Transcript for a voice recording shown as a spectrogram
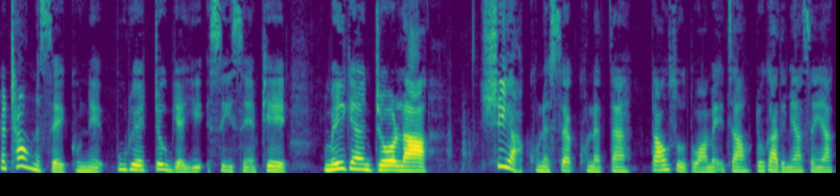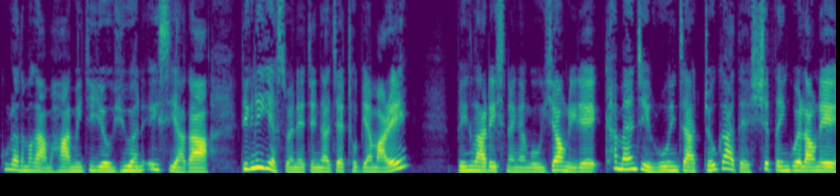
2020ခုနှစ်ပူးတွဲတုံ့ပြန်ရေးအစီအစဉ်အဖြစ်အမေရိကန်ဒေါ်လာ889တန်းတောင်းဆိုသွားမယ့်အကြောင်းဒုက္ခသည်များဆိုင်ရာကုလသမဂ္ဂမဟာမင်းကြီးရုံး UNHCR ကဒီကနေ့ရက်စွဲနဲ့ကြေညာချက်ထုတ်ပြန်ပါတယ်။ ဘင်္ဂလားဒေ့ရှ်နိုင်ငံကိုရောက်နေတဲ့ ခန့်မှန်းခြေ ရိုဟင်ဂျာဒုက္ခသည် ၈ သိန်းခွဲလောက်နဲ့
